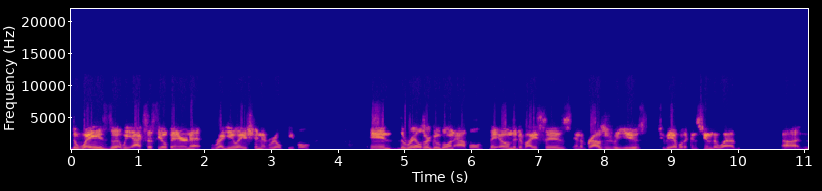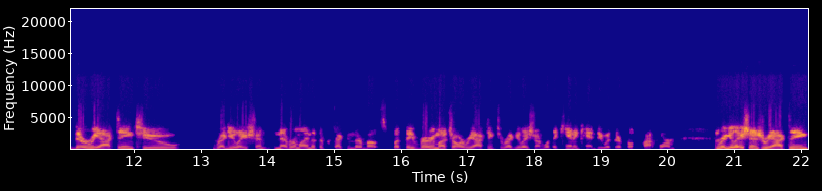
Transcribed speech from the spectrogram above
the ways that we access the open internet, regulation, and real people. And the rails are Google and Apple. They own the devices and the browsers we use to be able to consume the web. Uh, they're reacting to regulation. Never mind that they're protecting their moats, but they very much are reacting to regulation on what they can and can't do with their platform. And regulation is reacting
